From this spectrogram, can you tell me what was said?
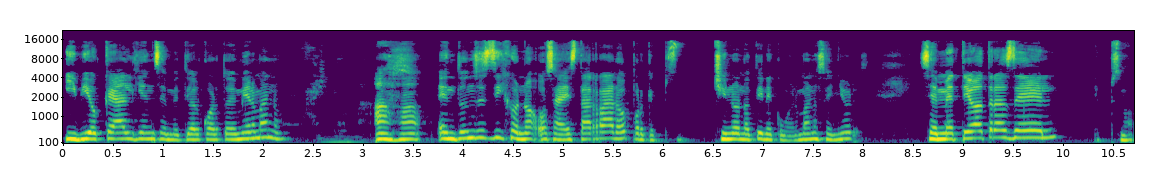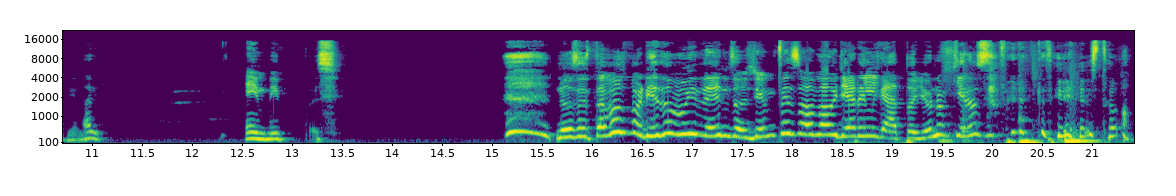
y vio que alguien se metió al cuarto de mi hermano. Ay, no mames. Ajá. Entonces dijo, no, o sea, está raro porque pues, Chino no tiene como hermanos señores. Se metió atrás de él y pues no había nadie. En mi. Pues, nos estamos poniendo muy densos. Ya empezó a maullar el gato. Yo no quiero saber de esto.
